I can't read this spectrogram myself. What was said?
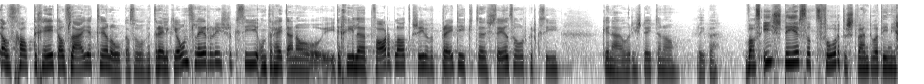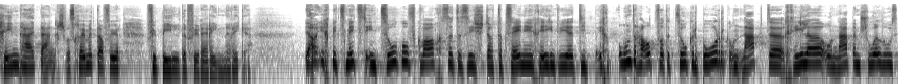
als Katechet, als Laientheologe. Also der Religionslehrer war er und er hat auch noch in der Kirche Pfarrblatt geschrieben, Predigt, er war Seelsorger. Genau, er ist dort noch geblieben. Was ist dir so zuvorderst, wenn du an deine Kindheit denkst? Was kommen da für, für Bilder, für Erinnerungen? Ja, ich bin mitten in Zug aufgewachsen. Das ist, da, da sehe ich irgendwie die, ich, unterhalb von der Zuger Burg und neben der Kille und neben dem Schulhaus,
